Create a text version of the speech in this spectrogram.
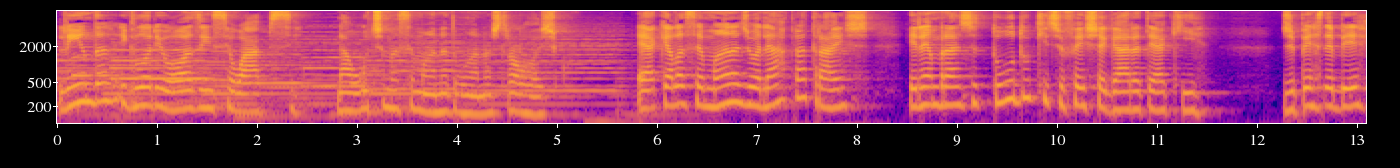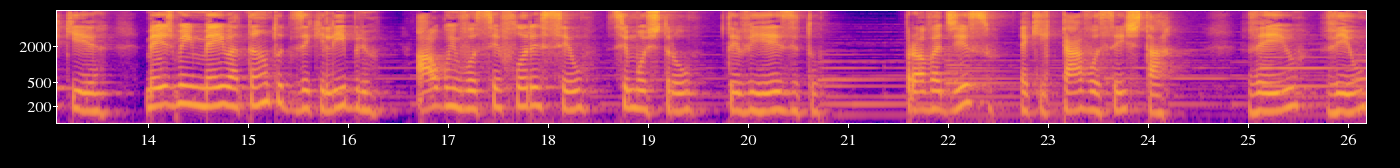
linda e gloriosa em seu ápice, na última semana do ano astrológico. É aquela semana de olhar para trás e lembrar de tudo que te fez chegar até aqui, de perceber que, mesmo em meio a tanto desequilíbrio, algo em você floresceu, se mostrou, teve êxito. Prova disso é que cá você está. Veio, viu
